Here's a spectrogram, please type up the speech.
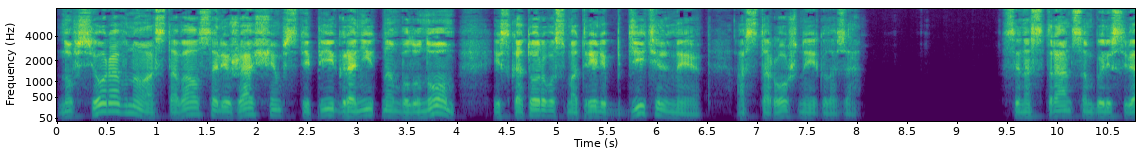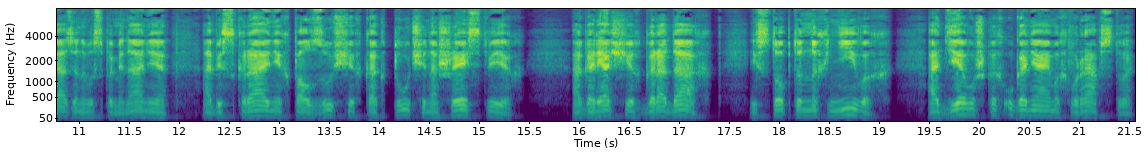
но все равно оставался лежащим в степи гранитным валуном, из которого смотрели бдительные, осторожные глаза. С иностранцем были связаны воспоминания о бескрайних, ползущих, как тучи, нашествиях, о горящих городах, истоптанных нивах, о девушках, угоняемых в рабство,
